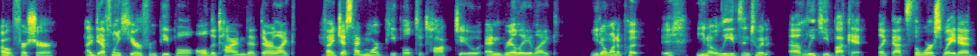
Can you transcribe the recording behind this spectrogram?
Oh, for sure. I definitely hear from people all the time that they're like, if I just had more people to talk to and really like you don't want to put eh, you know leads into an, a leaky bucket like that's the worst way to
